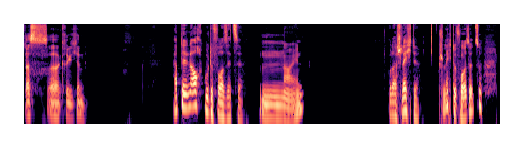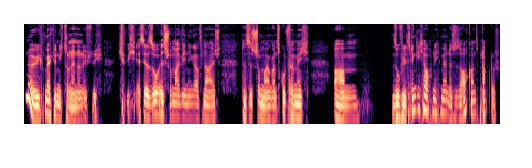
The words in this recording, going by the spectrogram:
Das äh, kriege ich hin. Habt ihr denn auch gute Vorsätze Nein. oder schlechte? Schlechte Vorsätze? Nö, ich möchte nicht dran ändern. Ich, ich, ich, ich esse ja so, ist schon mal weniger Fleisch. Das ist schon mal ganz gut für mich. Ähm, so viel trinke ich auch nicht mehr, das ist auch ganz praktisch.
